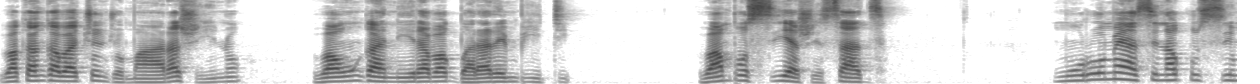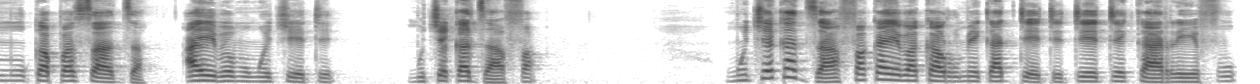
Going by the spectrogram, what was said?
vakanga vachonjomara zvino vaunganira vagwara rembiti vambosiya zvesadza. Murume asina kusimuka pasadza aive mumwe chete muchekadzafa muchekadzafa kaiva karume katete tete karefu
